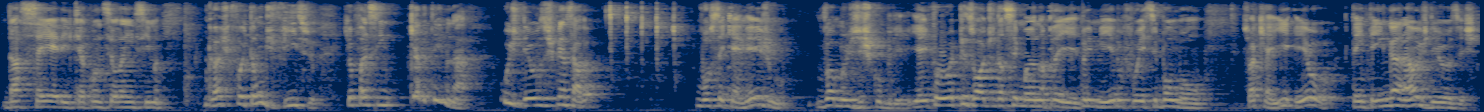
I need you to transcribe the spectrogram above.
da série que aconteceu lá em cima. Eu acho que foi tão difícil que eu falei assim: Quero terminar. Os deuses pensaram: Você quer mesmo? Vamos descobrir. E aí foi o episódio da semana para ele. Primeiro foi esse bombom. Só que aí eu tentei enganar os deuses.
